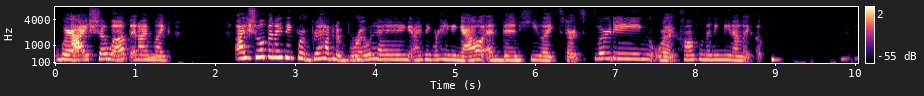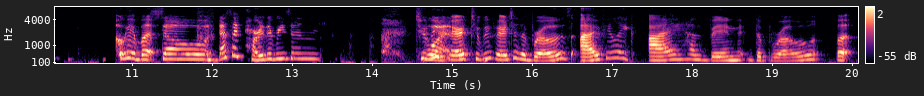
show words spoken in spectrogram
where I show up and I'm like, I show up and I think we're having a bro hang and I think we're hanging out and then he like starts flirting or like complimenting me and I'm like, oh. Okay, but So that's like part of the reason. to be fair, to be fair to the bros, I feel like I have been the bro, but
